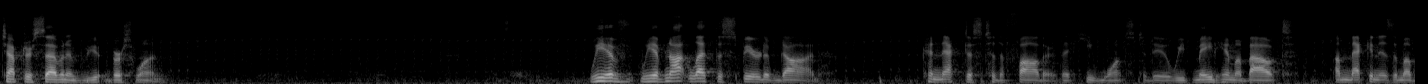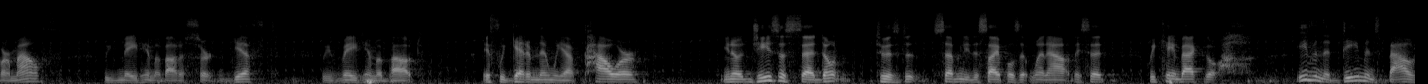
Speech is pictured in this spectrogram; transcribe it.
Chapter 7 and verse 1. We have, we have not let the Spirit of God connect us to the Father that He wants to do. We've made Him about a mechanism of our mouth. We've made Him about a certain gift. We've made Him about if we get Him, then we have power. You know, Jesus said, don't, to His 70 disciples that went out, they said, we came back and go, oh, even the demons bow,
